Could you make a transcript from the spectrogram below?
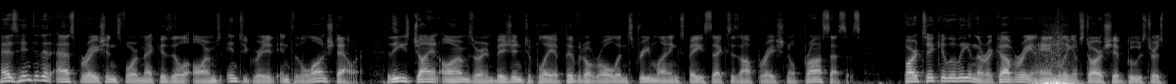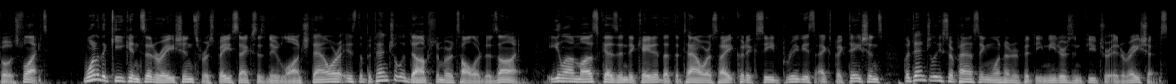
has hinted at aspirations for Mechazilla arms integrated into the launch tower. These giant arms are envisioned to play a pivotal role in streamlining SpaceX's operational processes, particularly in the recovery and handling of Starship boosters post flight. One of the key considerations for SpaceX's new launch tower is the potential adoption of a taller design. Elon Musk has indicated that the tower's height could exceed previous expectations, potentially surpassing 150 meters in future iterations.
